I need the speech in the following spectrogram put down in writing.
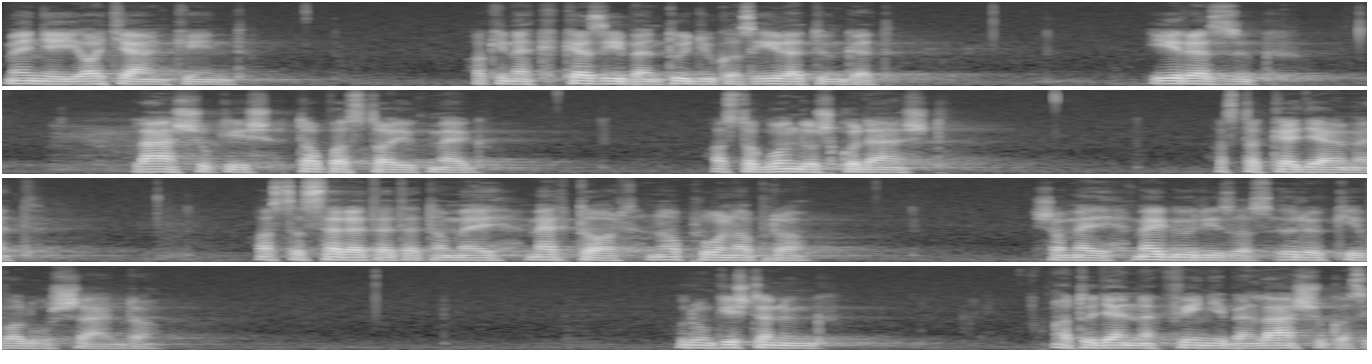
mennyei atyánként, akinek kezében tudjuk az életünket, érezzük, lássuk és tapasztaljuk meg azt a gondoskodást, azt a kegyelmet, azt a szeretetet, amely megtart napról napra, és amely megőriz az örökké valóságra. Urunk Istenünk, hát, hogy ennek fényében lássuk az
